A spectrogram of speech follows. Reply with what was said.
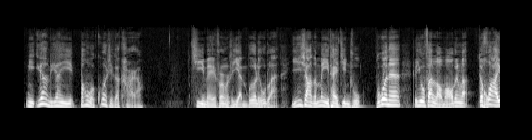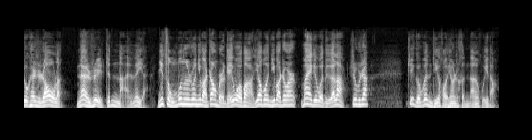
你愿不愿意帮我过这个坎儿啊？”季美凤是眼波流转，一下子媚态尽出。不过呢，这又犯老毛病了，这话又开始绕了。那事也真难为呀。你总不能说你把账本给我吧？要不你把这玩意儿卖给我得了，是不是？这个问题好像是很难回答。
